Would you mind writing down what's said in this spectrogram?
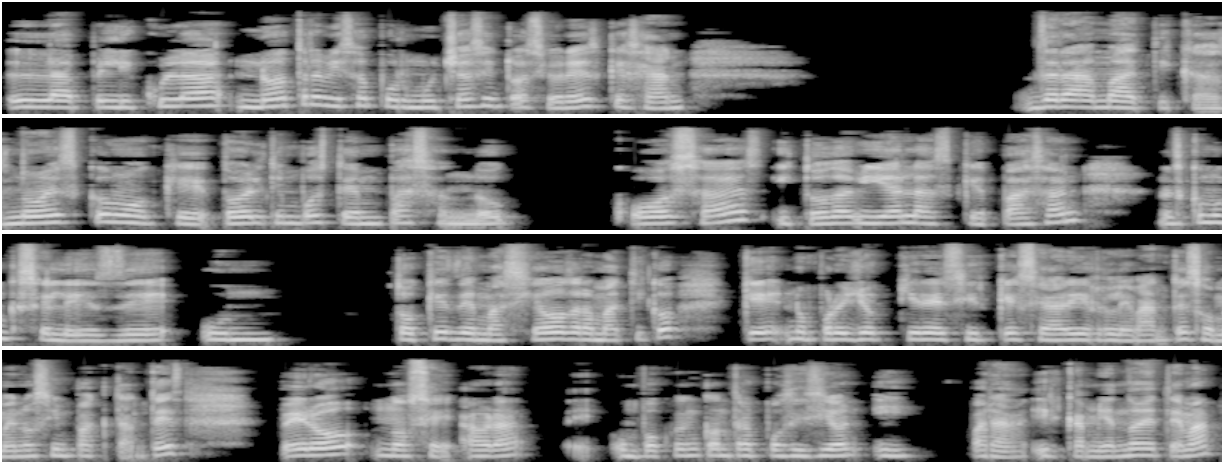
la película no atraviesa por muchas situaciones que sean dramáticas. No es como que todo el tiempo estén pasando cosas y todavía las que pasan no es como que se les dé un toque demasiado dramático que no por ello quiere decir que sean irrelevantes o menos impactantes, pero no sé, ahora eh, un poco en contraposición y para ir cambiando de tema,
